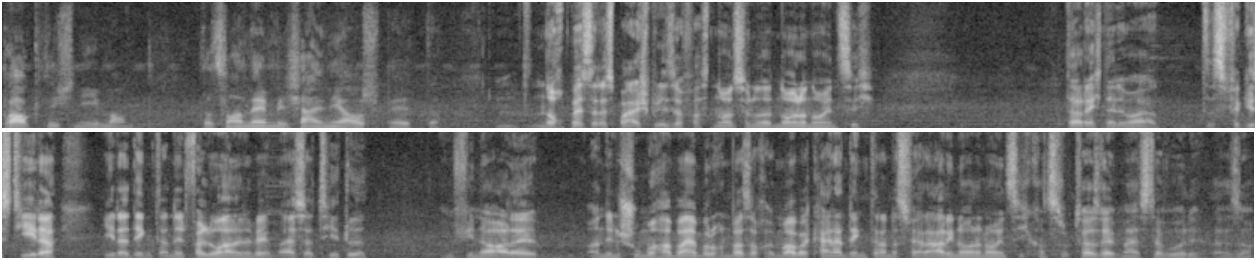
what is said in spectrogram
Praktisch niemand. Das war nämlich ein Jahr später. Ein noch besseres Beispiel ist ja fast 1999. Da rechnet immer, das vergisst jeder. Jeder denkt an den verlorenen Weltmeistertitel im Finale, an den Schumacher-Beinbruch und was auch immer, aber keiner denkt daran, dass Ferrari 99 Konstrukteursweltmeister wurde. Also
